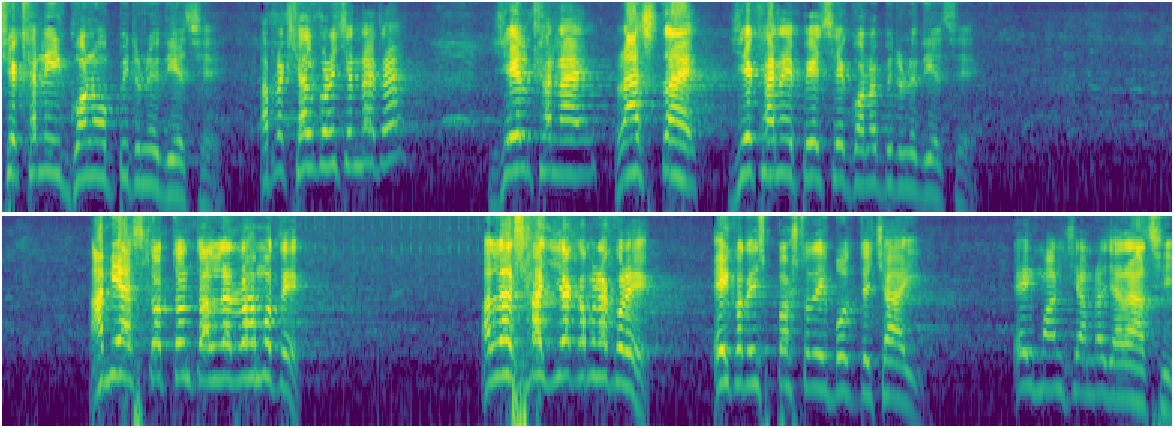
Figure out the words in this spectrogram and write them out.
সেখানেই গণপিটুনি দিয়েছে। আপনারা খেয়াল করেছেন না এটা? জেলখানায়, রাস্তায় যেখানে পেয়েছে গণপিটুনি দিয়েছে। আমি আজকে অত্যন্ত আল্লাহর রহমতে, আল্লাহর সাহায্য কামনা করে এই কথা স্পষ্টতই বলতে চাই। এই মঞ্চে আমরা যারা আছি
